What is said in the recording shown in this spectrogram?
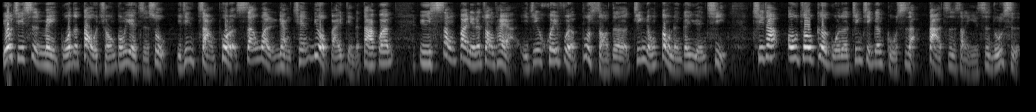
尤其是美国的道琼工业指数已经涨破了三万两千六百点的大关。与上半年的状态啊，已经恢复了不少的金融动能跟元气。其他欧洲各国的经济跟股市啊，大致上也是如此，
